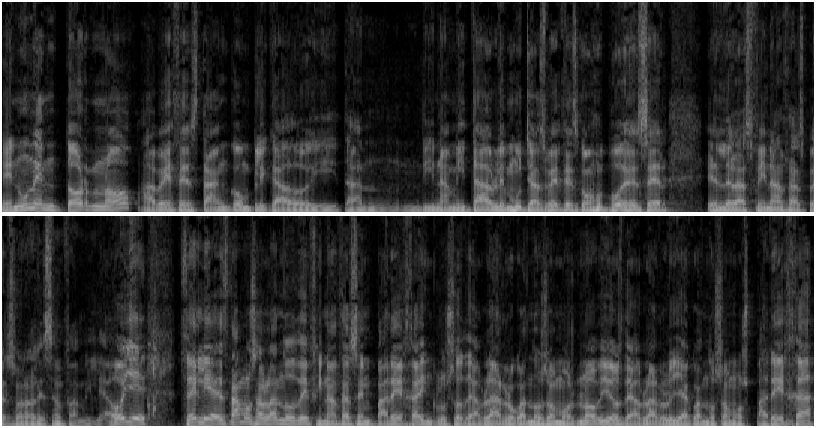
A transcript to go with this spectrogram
en un entorno a veces tan complicado y tan dinamitable muchas veces como puede ser el de las finanzas personales en familia. Oye, Celia, estamos hablando de finanzas en pareja, incluso de hablarlo cuando somos novios, de hablarlo ya cuando somos pareja,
